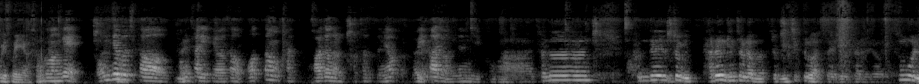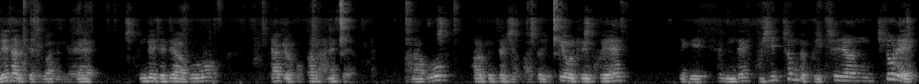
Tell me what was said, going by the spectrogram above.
얼굴이 보여서 궁금한 게 언제부터 경찰이 되어서 어떤 가- 과정을 거쳤으며 여기까지 왔는지 궁금합니다. 아, 저는 군대 좀 다른 경찰 가면 좀 일찍 들어왔어요. 경찰을요. 24살 때 들어왔는데 군대 제대하고 대학교를 복학을 안 했어요. 안 하고 바로 경찰 시험 가서 6개월 교육 후에 여기 했는데 90, 1997년 7월에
